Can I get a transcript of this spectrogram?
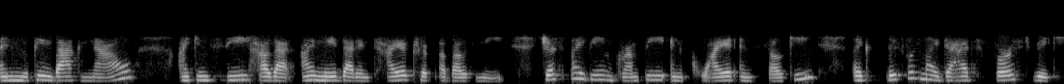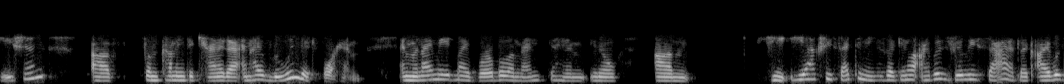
And looking back now, I can see how that I made that entire trip about me just by being grumpy and quiet and sulky. Like this was my dad's first vacation uh, from coming to Canada, and I ruined it for him. And when I made my verbal amends to him, you know, um, he he actually said to me, he's like, you know, I was really sad. Like I was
